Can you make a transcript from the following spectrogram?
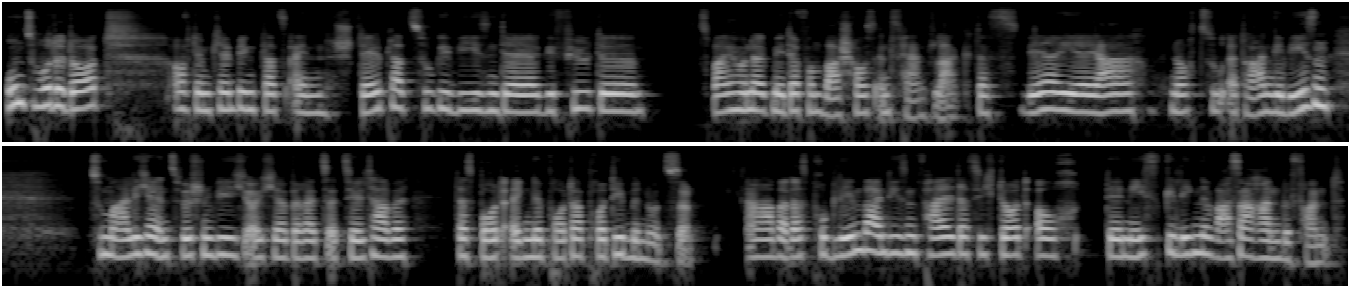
Uns wurde dort auf dem Campingplatz ein Stellplatz zugewiesen, der gefühlte 200 Meter vom Waschhaus entfernt lag. Das wäre ja noch zu ertragen gewesen, zumal ich ja inzwischen, wie ich euch ja bereits erzählt habe, das bordeigene Porta Potti benutze. Aber das Problem war in diesem Fall, dass sich dort auch der nächstgelegene Wasserhahn befand,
